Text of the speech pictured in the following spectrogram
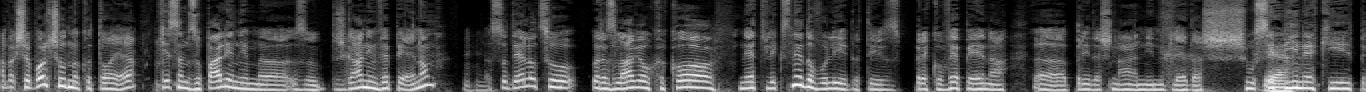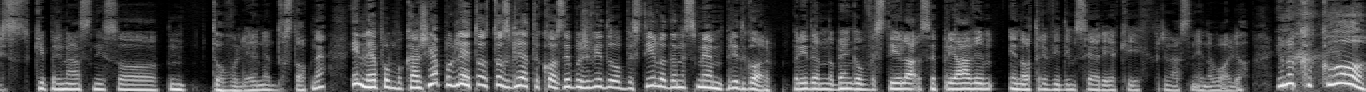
Ampak še bolj čudno kot to je, ki sem z upaljenim, uh, z žganim VPN-om Mhm. sodelavcu razlagal, kako Netflix ne dovoli, da ti z- preko VPN-a uh, prideš na in gledaš vsebine, yeah. ki, pri, ki pri nas niso dovoljene, dostopne. In lepo mu kaže, ja, poglej, to, to zgleda tako, zdaj boš videl obvestilo, da ne smem priti gor. Pridem nobenega obvestila, se prijavim in notri vidim serije, ki jih pri nas ni na voljo. In no, kako?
